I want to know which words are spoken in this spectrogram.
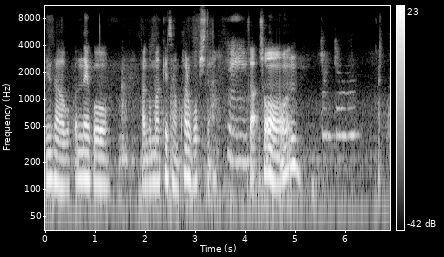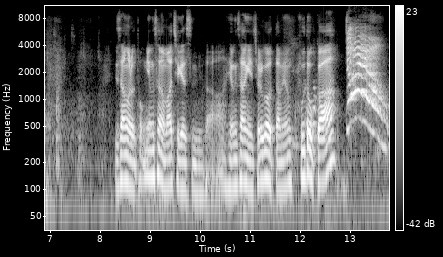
인사하고 끝내고 당근마켓에 한번 팔아봅시다. 네. 자, 손. 이상으로 동영상을 마치겠습니다. 영상이 즐거웠다면 구독과 좋아요.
